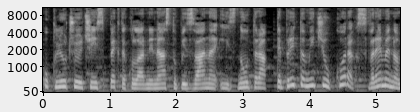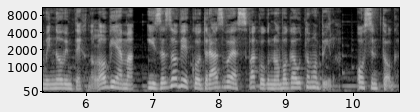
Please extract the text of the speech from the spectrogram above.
uključujući i spektakularni nastup izvana i iznutra, te pritom ići u korak s vremenom i novim tehnologijama, izazov je kod razvoja svakog novog automobila. Osim toga,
